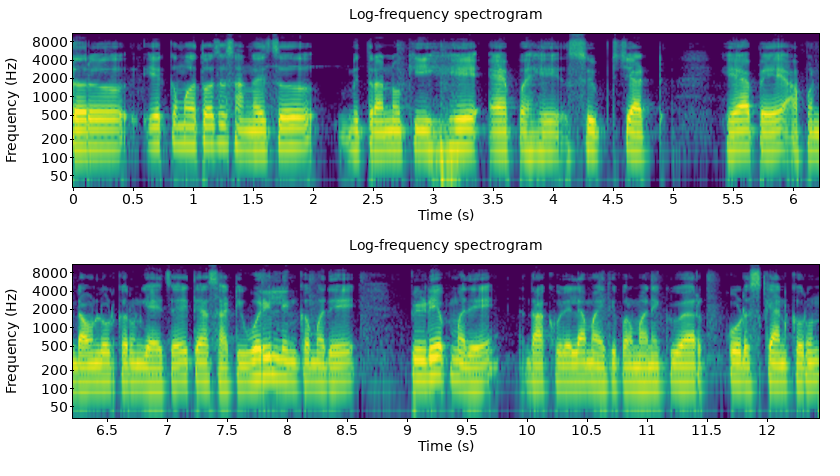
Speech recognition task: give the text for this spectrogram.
तर एक महत्त्वाचं सांगायचं मित्रांनो की हे ॲप आहे स्विफ्ट चॅट हे ॲप आहे आपण डाउनलोड करून घ्यायचं आहे. त्यासाठी वरील लिंकमध्ये पी डी एफमध्ये दाखवलेल्या माहितीप्रमाणे क्यू आर कोड स्कॅन करून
